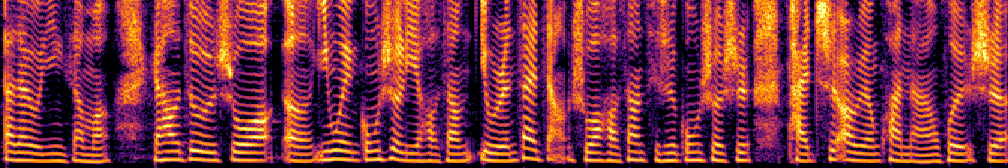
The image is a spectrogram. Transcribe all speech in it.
大家有印象吗？然后就是说，呃，因为公社里好像有人在讲说，好像其实公社是排斥二元跨男，或者是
